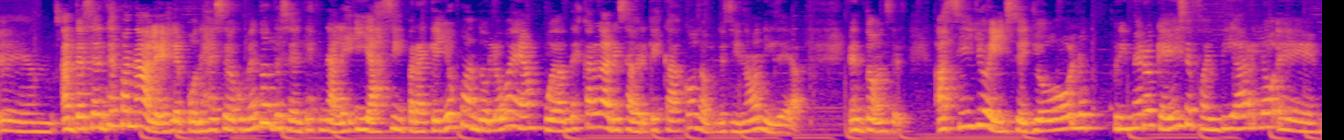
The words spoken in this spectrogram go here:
Em, antecedentes penales, le pones ese documento antecedentes penales y así para que ellos cuando lo vean puedan descargar y saber qué es cada cosa, porque si no, ni idea. Entonces, así yo hice, yo lo primero que hice fue enviarlo, eh,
